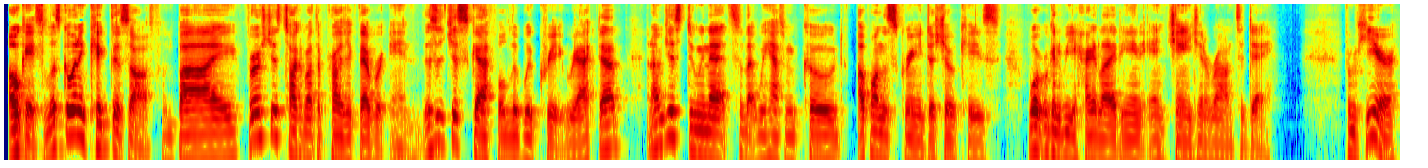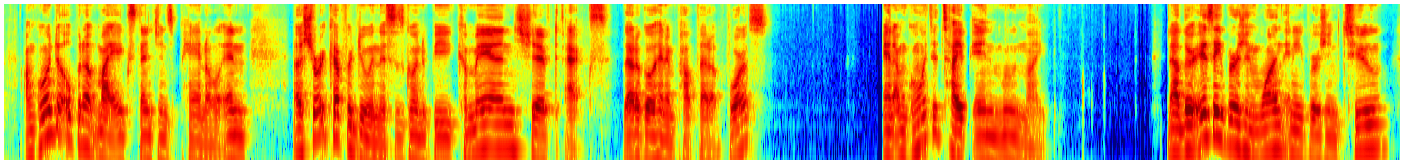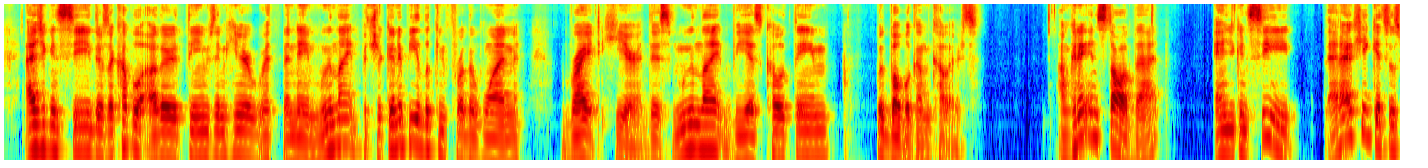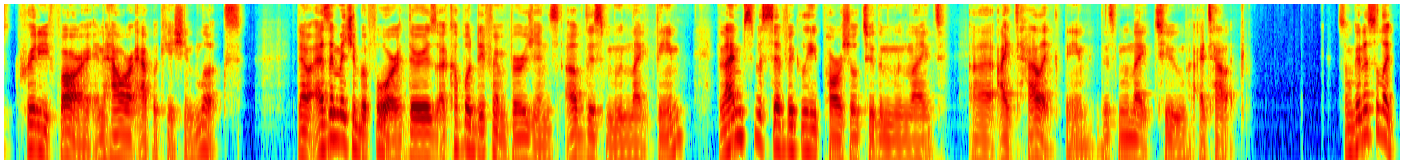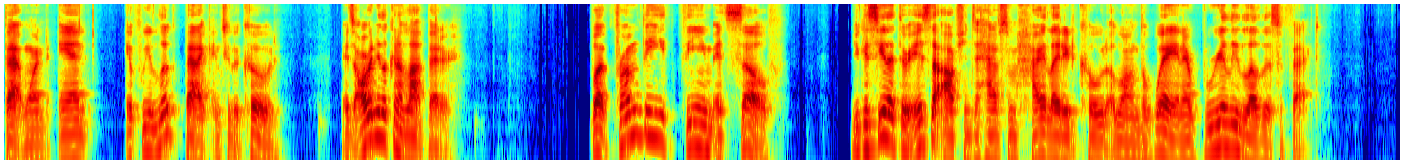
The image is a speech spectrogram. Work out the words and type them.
Okay, so let's go ahead and kick this off by first just talking about the project that we're in. This is just scaffolded with Create React App, and I'm just doing that so that we have some code up on the screen to showcase what we're going to be highlighting and changing around today. From here, I'm going to open up my extensions panel, and a shortcut for doing this is going to be Command Shift X. That'll go ahead and pop that up for us and I'm going to type in Moonlight. Now there is a version 1 and a version 2. As you can see, there's a couple other themes in here with the name Moonlight, but you're going to be looking for the one right here, this Moonlight VS Code theme with bubblegum colors. I'm going to install that, and you can see that actually gets us pretty far in how our application looks. Now, as I mentioned before, there's a couple different versions of this Moonlight theme, and I'm specifically partial to the Moonlight uh, italic theme, this Moonlight 2 italic. So I'm going to select that one. And if we look back into the code, it's already looking a lot better. But from the theme itself, you can see that there is the option to have some highlighted code along the way. And I really love this effect.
